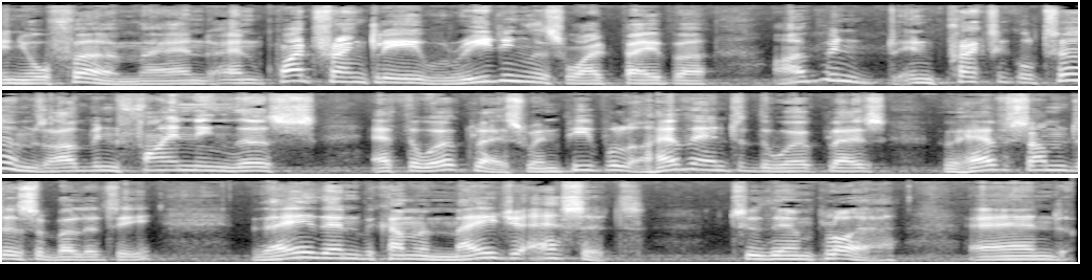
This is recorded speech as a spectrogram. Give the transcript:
in your firm. And, and quite frankly, reading this white paper, I've been, in practical terms, I've been finding this at the workplace. When people have entered the workplace who have some disability, they then become a major asset to the employer. And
